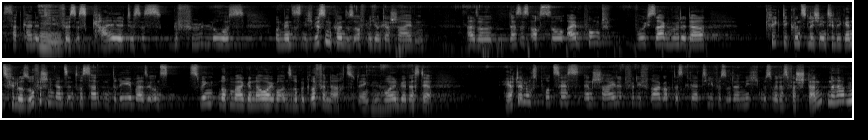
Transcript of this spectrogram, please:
es hat keine mhm. Tiefe, es ist kalt, es ist gefühllos. Und wenn sie es nicht wissen, können sie es oft nicht unterscheiden. Also das ist auch so ein Punkt, wo ich sagen würde, da kriegt die künstliche Intelligenz philosophisch einen ganz interessanten Dreh, weil sie uns zwingt, nochmal genauer über unsere Begriffe nachzudenken. Ja. Wollen wir, dass der Herstellungsprozess entscheidet für die Frage, ob das kreativ ist oder nicht? Müssen wir das verstanden haben?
